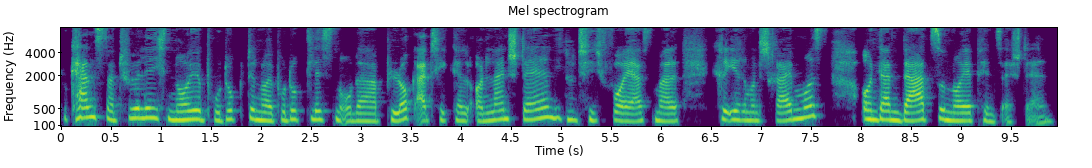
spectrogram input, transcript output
Du kannst natürlich neue Produkte, neue Produktlisten oder Blogartikel online stellen, die du natürlich vorher erstmal kreieren und schreiben musst und dann dazu neue Pins erstellen.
